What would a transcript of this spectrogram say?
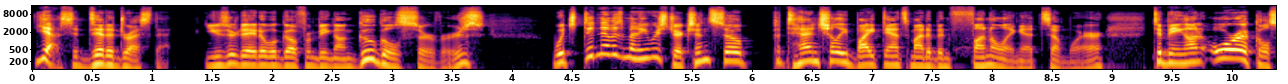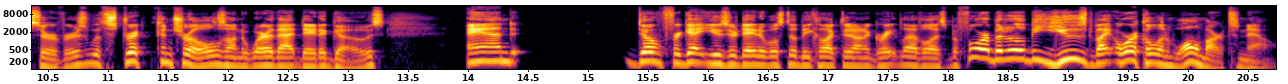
yes, it did address that. User data will go from being on Google's servers which didn't have as many restrictions, so potentially ByteDance might have been funneling it somewhere, to being on Oracle servers with strict controls on where that data goes. And don't forget, user data will still be collected on a great level as before, but it'll be used by Oracle and Walmart now.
